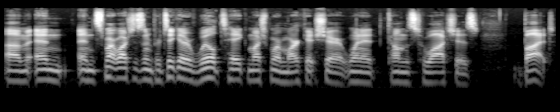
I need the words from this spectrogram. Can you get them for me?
Um, and, and smartwatches in particular will take much more market share when it comes to watches. But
